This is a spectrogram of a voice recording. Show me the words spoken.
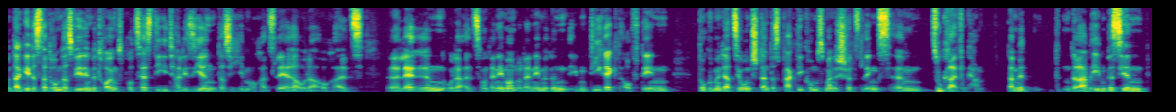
Und da geht es darum, dass wir den Betreuungsprozess digitalisieren, dass ich eben auch als Lehrer oder auch als äh, Lehrerin oder als Unternehmer und Unternehmerin eben direkt auf den Dokumentationsstand des Praktikums meines Schützlings ähm, zugreifen kann damit da eben ein bisschen,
